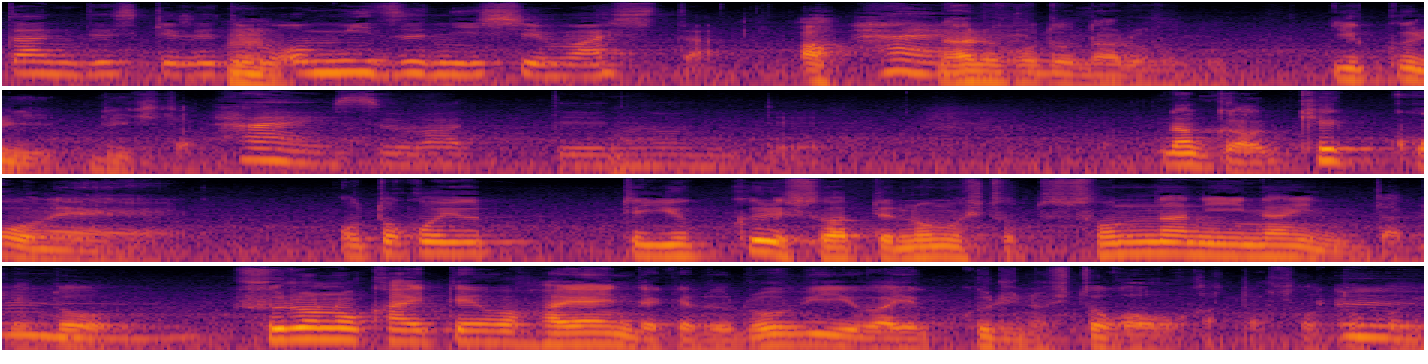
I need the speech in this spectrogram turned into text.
たんですけどでもお水にしました、あ、はい。なるほどなるほど。ゆっくりできた。はい座って飲んで。なんか結構ね男湯ってゆっくり座って飲む人ってそんなにいないんだけど、うん。風呂の回転は早いんだけどロビーはゆっくりの人が多かったです男湯は、うん。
